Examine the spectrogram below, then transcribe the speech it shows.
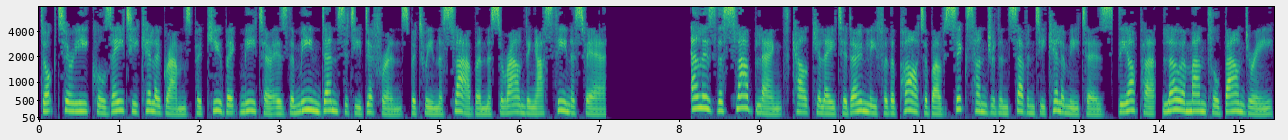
Doctor equals 80 kilograms per cubic meter is the mean density difference between the slab and the surrounding asthenosphere. L is the slab length calculated only for the part above 670 km the upper lower mantle boundary.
